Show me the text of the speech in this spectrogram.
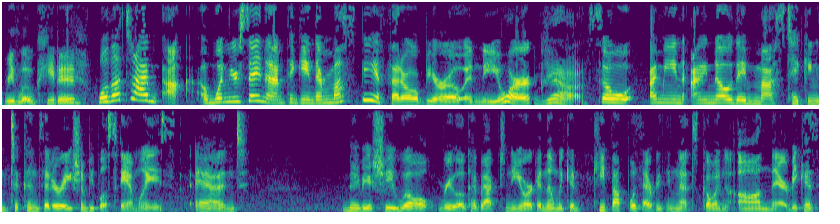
relocated. well, that's what I'm, I, when you're saying that, I'm thinking there must be a federal bureau in New York. Yeah. So, I mean, I know they must take into consideration people's families, and maybe she will relocate back to New York, and then we could keep up with everything that's going on there because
